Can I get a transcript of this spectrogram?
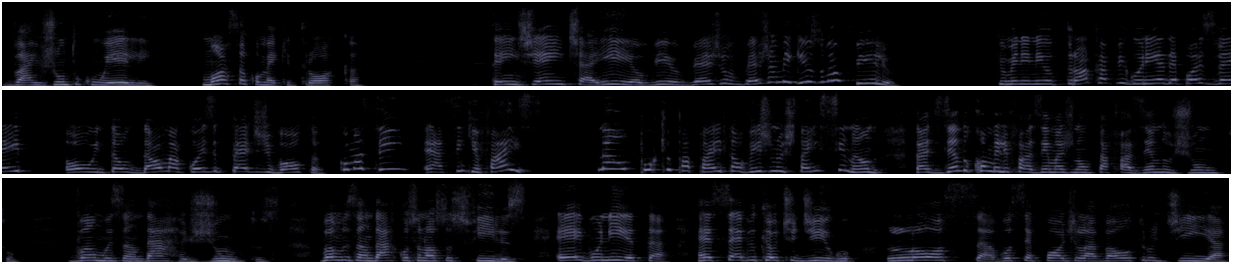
Vai junto com ele. Mostra como é que troca. Tem gente aí, eu vi, vejo, vejo amiguinhos do meu filho, que o menininho troca a figurinha, depois vem ou então dá uma coisa e pede de volta. Como assim? É assim que faz? Não, porque o papai talvez não está ensinando. Está dizendo como ele fazer, mas não está fazendo junto. Vamos andar juntos. Vamos andar com os nossos filhos. Ei, bonita, recebe o que eu te digo. Louça, você pode lavar outro dia.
